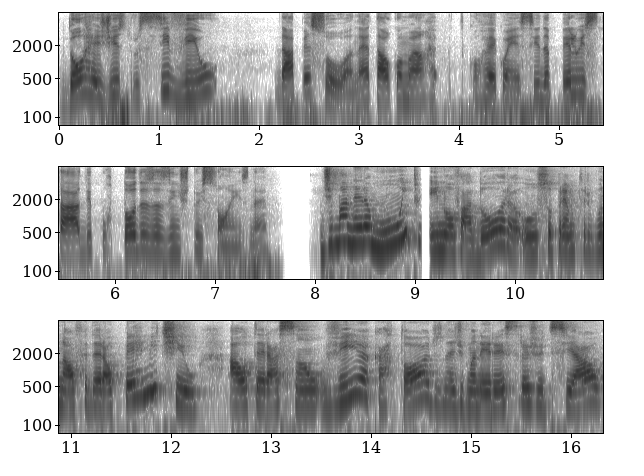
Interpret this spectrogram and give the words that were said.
do registro civil da pessoa, né? tal como é reconhecida pelo Estado e por todas as instituições. Né? De maneira muito inovadora, o Supremo Tribunal Federal permitiu a alteração via cartórios, né, de maneira extrajudicial,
